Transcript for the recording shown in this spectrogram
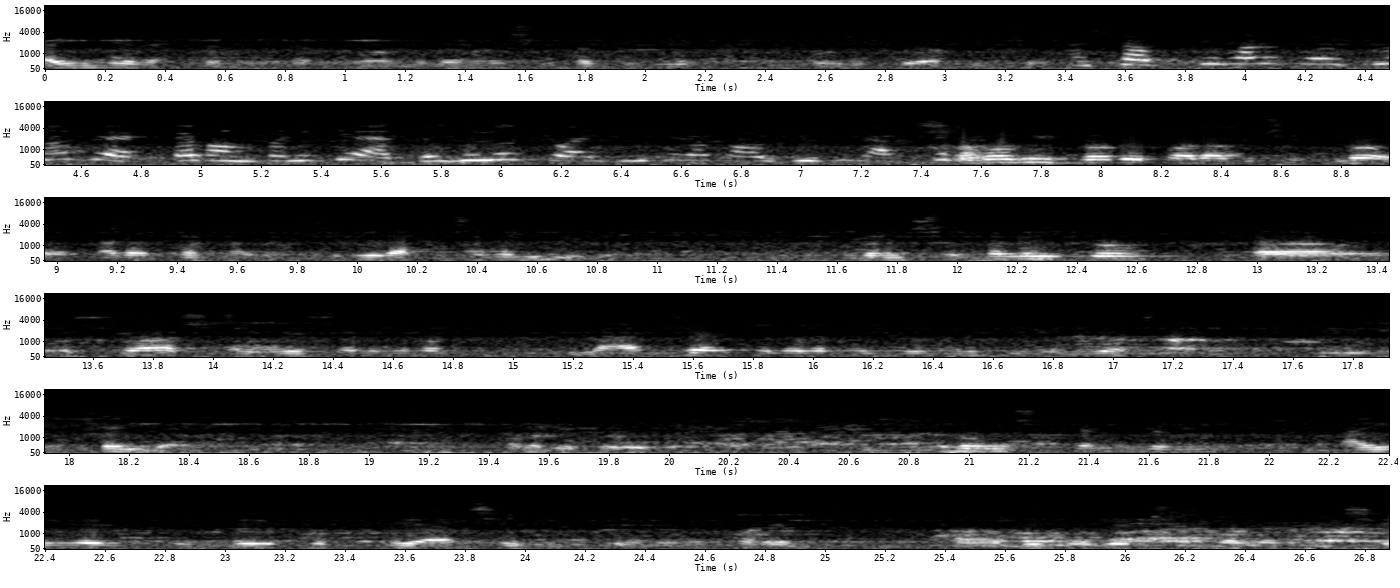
আইনের একটা নিয়ম আমার মনে হয় সেটার দিকে সবচেয়ে বড় প্রশ্ন যে একটা কোম্পানি কি এতগুলো রাখতে স্বাভাবিকভাবে করা উচিত নয় করার কথা নয় যদি রাখে সেটা নিয়ে এবং সেখানেই তো যে লার্জার কোনো রকম দুর্নীতি আছে সেই জায়গায় আমাদের এবং সেখানে যদি আইনের যে প্রক্রিয়া আছে যদি মনে করেন বিপদের সম্ভাবনা আছে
